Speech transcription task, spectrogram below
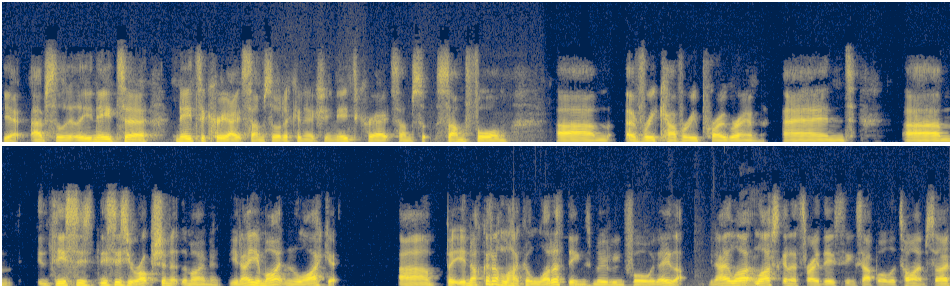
Yeah, absolutely. You need to need to create some sort of connection. You need to create some some form um, of recovery program, and um, this is this is your option at the moment. You know, you mightn't like it, um, but you're not going to like a lot of things moving forward either. You know, life, yeah. life's going to throw these things up all the time. So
